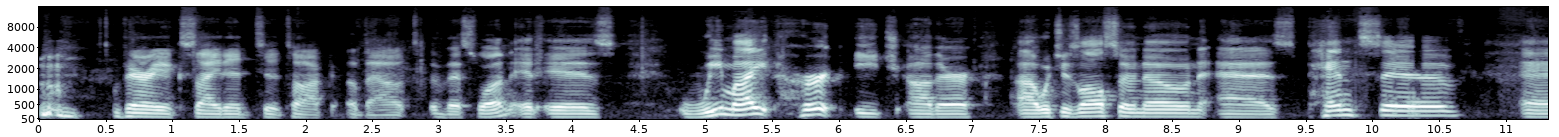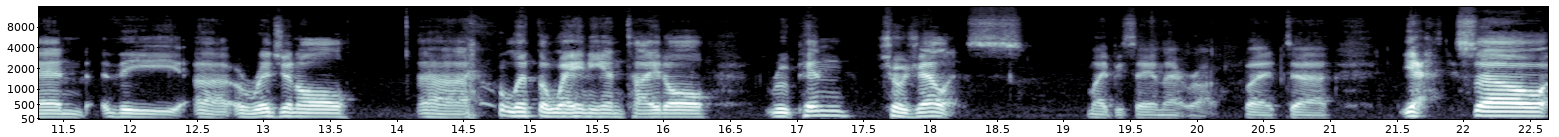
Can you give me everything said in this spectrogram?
very excited to talk about this one. It is We Might Hurt Each Other, uh, which is also known as Pensive, and the uh, original uh, Lithuanian title, Rupin Chogelis. Might be saying that wrong, but uh, yeah. So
